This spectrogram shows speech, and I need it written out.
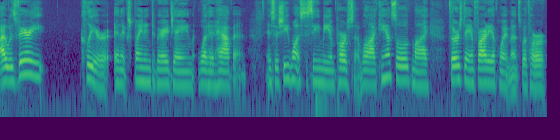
I was very clear in explaining to Mary Jane what had happened. And so she wants to see me in person. Well, I canceled my Thursday and Friday appointments with her,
